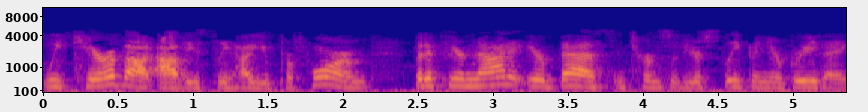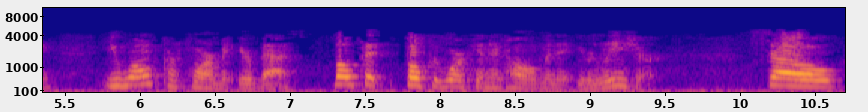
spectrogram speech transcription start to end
We care about obviously how you perform, but if you're not at your best in terms of your sleep and your breathing, you won't perform at your best, both at both at work and at home and at your leisure. So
